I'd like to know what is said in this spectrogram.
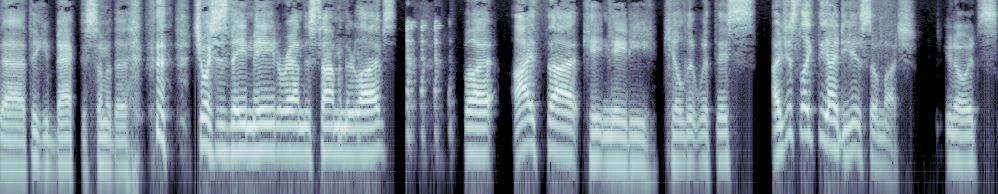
uh, thinking back to some of the choices they made around this time in their lives. But I thought Kate and Aidy killed it with this. I just like the idea so much. You know, it's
